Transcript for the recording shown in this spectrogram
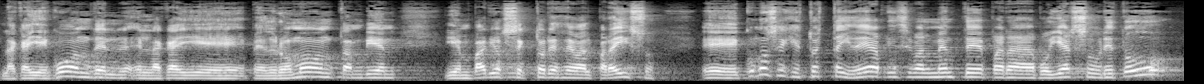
la calle Conde, en la calle Pedro también y en varios sectores de Valparaíso. Eh, ¿Cómo se gestó esta idea principalmente para apoyar sobre todo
